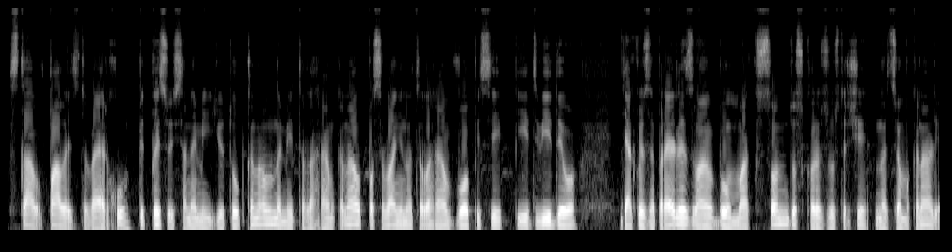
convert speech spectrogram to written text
став палець доверху, підписуйся на мій YouTube канал, на мій телеграм канал. Посилання на телеграм в описі під відео. Дякую за перегляд. З вами був Максон. До скорої зустрічі на цьому каналі.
